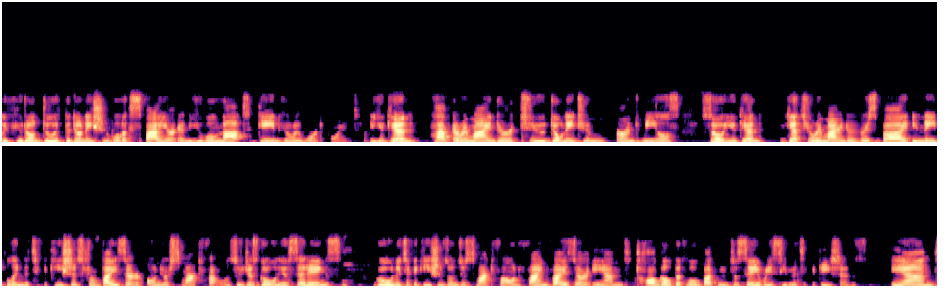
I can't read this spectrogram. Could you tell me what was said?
If you don't do it, the donation will expire and you will not gain your reward point. You can have a reminder to donate your earned meals. So you can get your reminders by enabling notifications from Vizer on your smartphone. So you just go in your settings, go notifications on your smartphone, find Vizer, and toggle that little button to say receive notifications. And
